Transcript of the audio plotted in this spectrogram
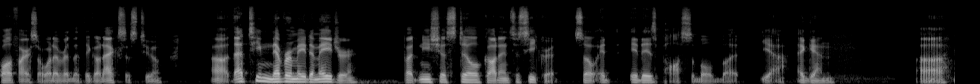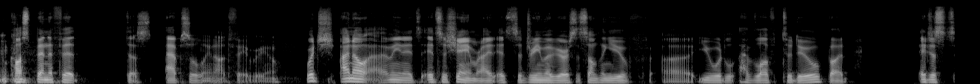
qualifiers or whatever that they got access to. Uh, that team never made a major, but Nisha still got into secret, so it it is possible. But yeah, again, uh, cost benefit does absolutely not favor you. Which I know. I mean, it's it's a shame, right? It's a dream of yours. It's something you've uh, you would have loved to do, but it just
